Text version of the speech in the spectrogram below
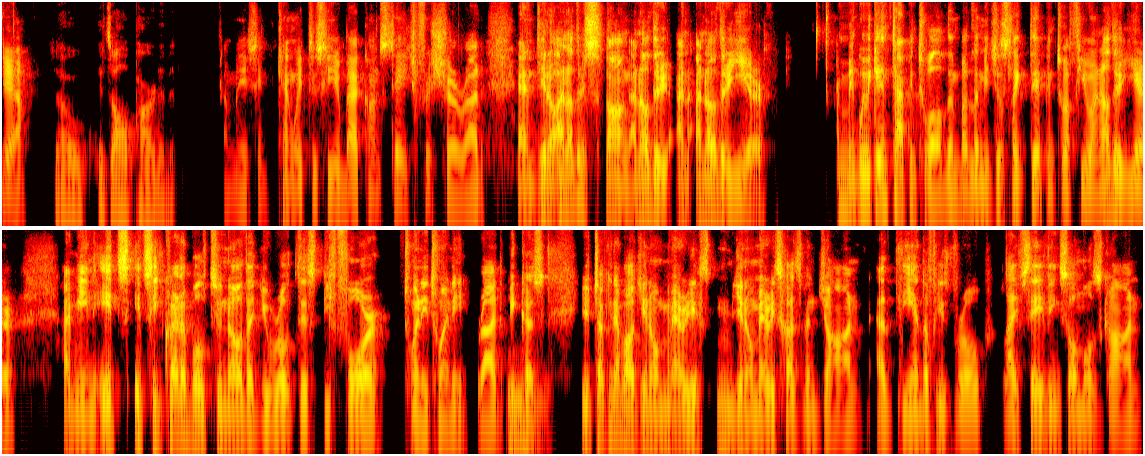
Yeah. So it's all part of it. Amazing. Can't wait to see you back on stage for sure, Rod. And you know, another song, another an, another year. I mean, we can tap into all of them, but let me just like dip into a few. Another year I mean, it's it's incredible to know that you wrote this before 2020, right? Because mm-hmm. you're talking about, you know, Mary's, you know, Mary's husband John at the end of his rope, life savings almost gone.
